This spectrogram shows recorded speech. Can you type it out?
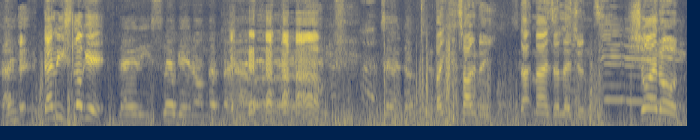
Hey? Uh, Danny Sloggett. Danny slugging on the bow. Yeah. Turned up Thank you, Tony. That man's a legend. Shine on.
